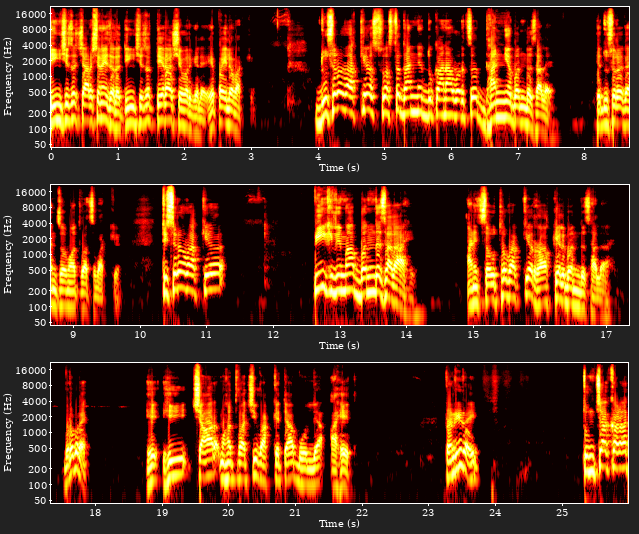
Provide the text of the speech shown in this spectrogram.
तीनशेचं चारशे नाही झालं तीनशेचं तेराशे वर गेलंय. हे पहिलं वाक्य. दुसरं वाक्य स्वस्त धान्य दुकानावरचं धान्य बंद झालंय. हे दुसरं त्यांचं महत्वाचं वाक्य. तिसरं वाक्य पीक विमा बंद झाला आहे. आणि चौथं वाक्य रॉकेल बंद झालं आहे. बरोबर आहे? हे ही चार महत्वाची वाक्य त्या बोलल्या आहेत. प्रणिताई तुमच्या काळात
